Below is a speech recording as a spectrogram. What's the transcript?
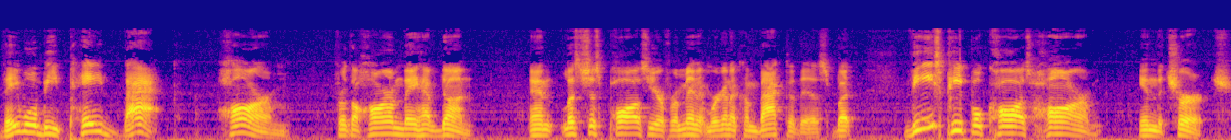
They will be paid back harm for the harm they have done. And let's just pause here for a minute. We're going to come back to this. But these people cause harm in the church.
